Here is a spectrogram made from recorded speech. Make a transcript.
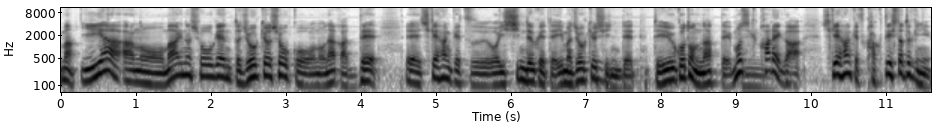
まあ、いやあの周りの証言と状況証拠の中で、えー、死刑判決を一審で受けて今上級審でっていうことになってもし彼が死刑判決確定したときに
